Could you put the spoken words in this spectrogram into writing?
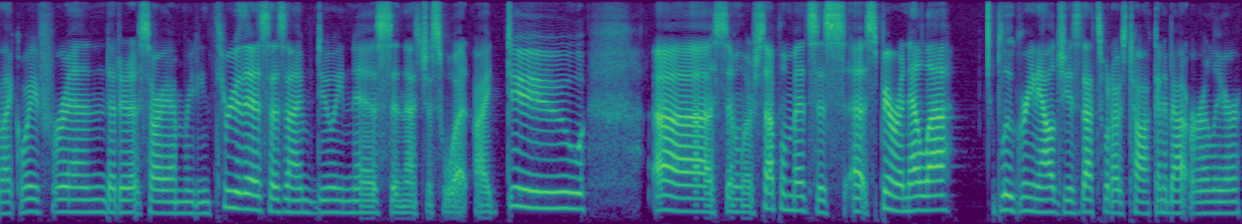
like warfarin. Sorry, I'm reading through this as I'm doing this, and that's just what I do. Uh, similar supplements is uh, spirulina, blue green algae. Is that's what I was talking about earlier.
